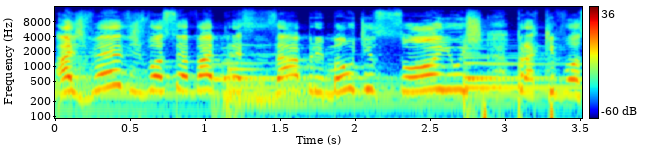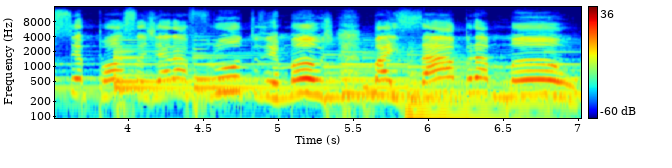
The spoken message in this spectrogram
Às vezes você vai precisar abrir mão de sonhos para que você possa gerar frutos, irmãos, mas abra mão.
